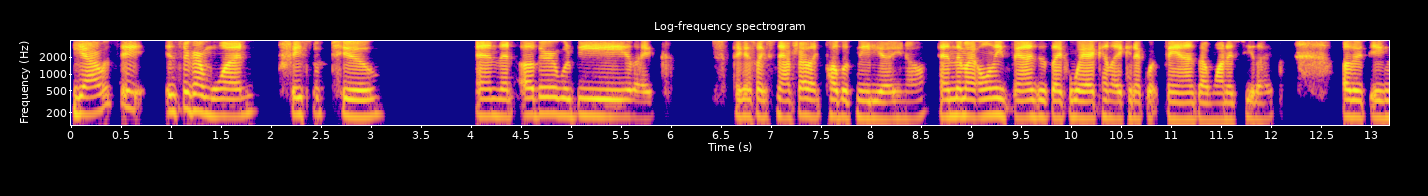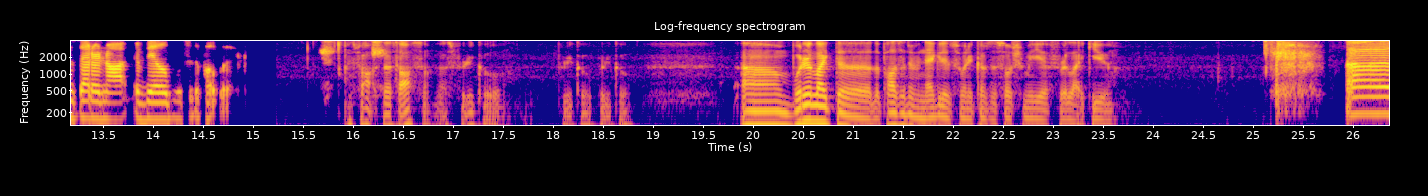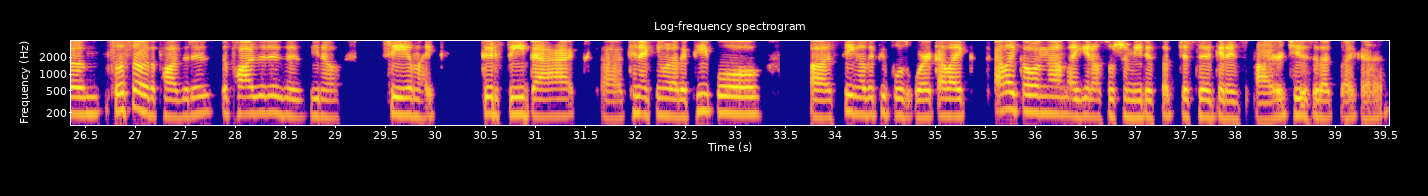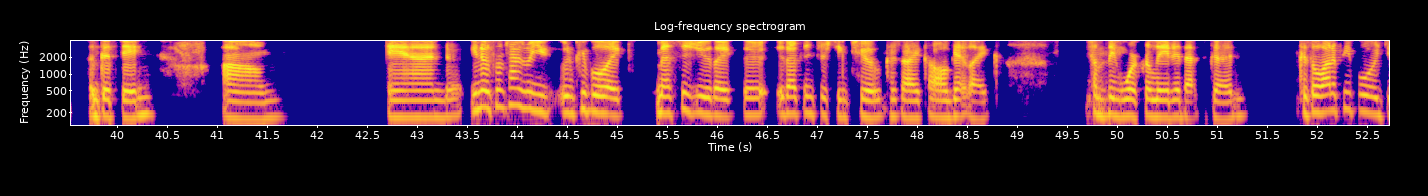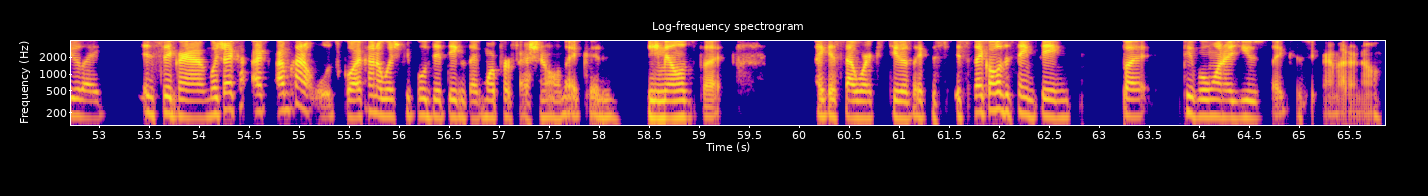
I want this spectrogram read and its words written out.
yeah, I would say Instagram one, Facebook two, and then other would be like I guess like Snapchat, like public media, you know. And then my OnlyFans is like a way I can like connect with fans. I want to see like other things that are not available to the public. that's that's awesome. That's pretty cool. Pretty cool. Pretty cool. Um, what are like the the positive and negatives when it comes to social media for like you? Um, so let's start with the positives. The positives is, you know, seeing like good feedback, uh, connecting with other people, uh, seeing other people's work. I like I like going on like, you know, social media stuff just to get inspired too. So that's like a, a good thing. Um and you know, sometimes when you when people like message you like that's interesting too, because like I'll get like something work related that's good. Because a lot of people would do like Instagram, which I, I I'm kind of old school. I kind of wish people did things like more professional, like in emails. But I guess that works too. It's like this. It's like all the same thing, but people want to use like Instagram. I don't know.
